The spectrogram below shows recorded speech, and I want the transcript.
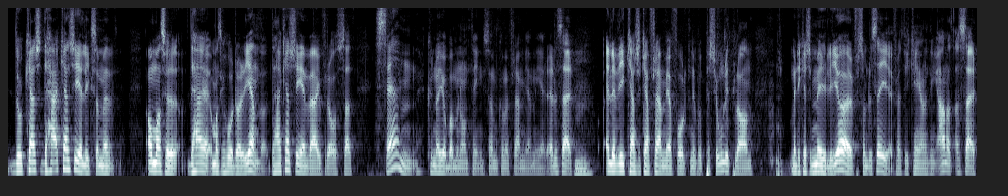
då kanske, det här kanske är liksom en, om man ska, det här, om man ska hårdra det igen då, det här kanske är en väg för oss att sen kunna jobba med någonting som kommer främja mer, eller så här, Mm. eller vi kanske kan främja folk nu på ett personligt plan, men det kanske möjliggör, som du säger, för att vi kan göra någonting annat. Alltså så här,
